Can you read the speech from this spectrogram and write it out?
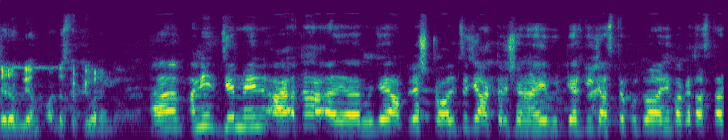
J W M orders factory Varangaon अ, आणि जे मेन आता म्हणजे आपल्या स्टॉलचं जे आकर्षण आहे विद्यार्थी जास्त कुतूहलाने बघत असतात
